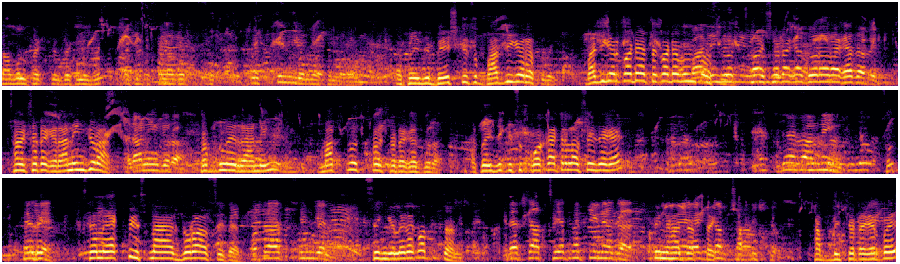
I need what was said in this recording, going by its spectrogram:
ডাবল ফ্যাক্টর দেখেন যে পাখিটা খেলা করছে অনেক সুন্দর মাসাল্লাহ ভালো আচ্ছা এই যে বেশ কিছু বাজিগার আছে। বাজিগার কয়টা এত কয়টা বলতে ছয়শো টাকা জোড়া রাখা যাবে। ছয়শো টাকা। রানিং জোড়া? রানিং জোড়া। সবগুলো রানিং মাত্র ছয়শো টাকা জোড়া। তারপর এই যে কিছু ককাটেল আছে এই জায়গায়? ছেলে। ছেলে এক পিস না জোড়া আছে এটা? ওটা সিঙ্গেল সিঙ্গেল এটা কত চান? এটা চাচ্ছি আপনার তিন হাজার। 3000 টাকা। ছাব্বিশশো। ছাব্বিশশো টাকার পরে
